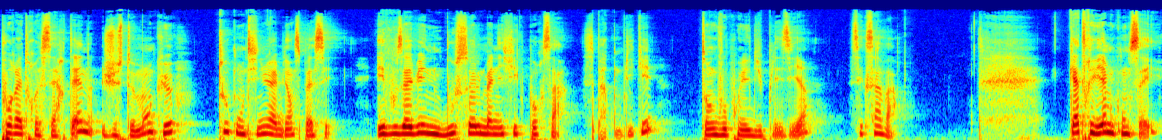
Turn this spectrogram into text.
pour être certaine, justement, que tout continue à bien se passer. Et vous avez une boussole magnifique pour ça. C'est pas compliqué. Tant que vous prenez du plaisir, c'est que ça va. Quatrième conseil.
